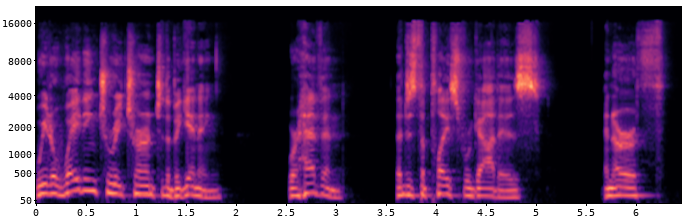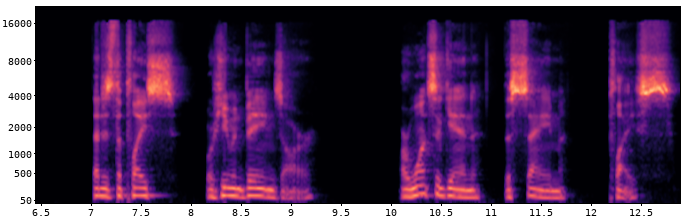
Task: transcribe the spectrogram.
We are waiting to return to the beginning, where heaven, that is the place where God is, and earth, that is the place where human beings are, are once again the same place.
